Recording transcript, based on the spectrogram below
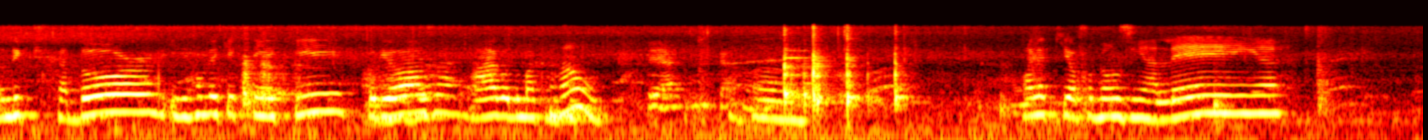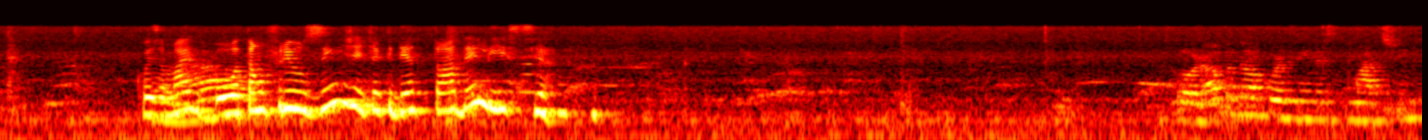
no liquidificador. E vamos ver o que, que tem aqui. Curiosa. A água do macarrão. É, aquele carro. Ah. Olha aqui, ó, fogãozinho a lenha. Coisa mais boa. Tá um friozinho, gente. Aqui dentro tá uma delícia. Floral pra dar uma corzinha nesse tomatinho.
